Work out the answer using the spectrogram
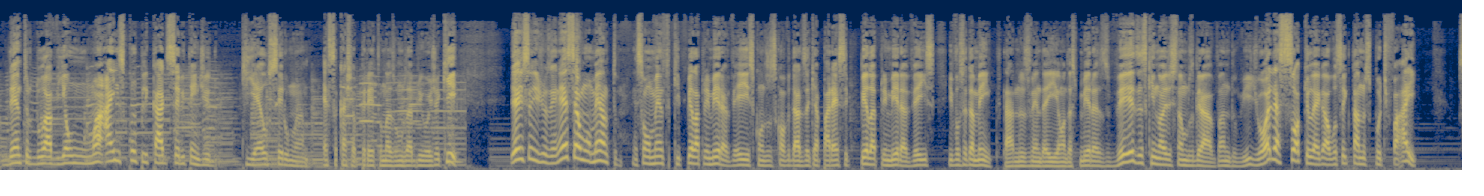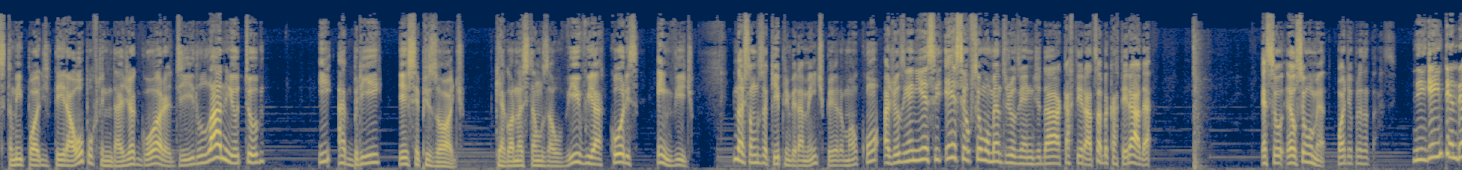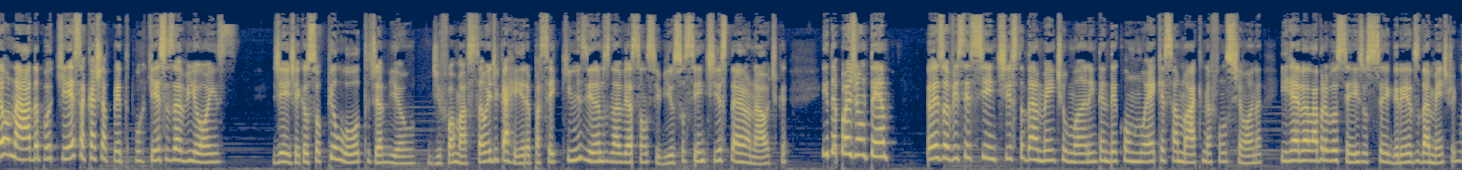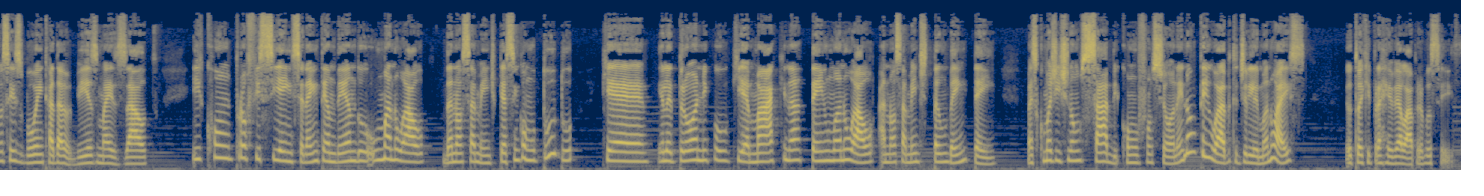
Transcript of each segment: dentro do avião mais complicado de ser entendido, que é o ser humano. Essa caixa preta nós vamos abrir hoje aqui. E é isso aí, José. Esse é o momento. Esse é o momento que, pela primeira vez, quando os convidados aqui aparecem pela primeira vez, e você também está nos vendo aí, é uma das primeiras vezes que nós estamos gravando o vídeo. Olha só que legal, você que está no Spotify, você também pode ter a oportunidade agora de ir lá no YouTube e abrir esse episódio. Que agora nós estamos ao vivo e a cores em vídeo. E nós estamos aqui, primeiramente, primeira mão, com a Josiane. E esse, esse é o seu momento, Josiane, de dar a carteirada. Sabe a carteirada? É, seu, é o seu momento. Pode apresentar-se. Ninguém entendeu nada porque essa caixa preta, porque esses aviões. Gente, é que eu sou piloto de avião, de formação e de carreira. Passei 15 anos na aviação civil, sou cientista aeronáutica. E depois de um tempo, eu resolvi ser cientista da mente humana, entender como é que essa máquina funciona e revelar para vocês os segredos da mente para que vocês voem cada vez mais alto e com proficiência, né? entendendo o manual da nossa mente. Porque assim como tudo que é eletrônico, que é máquina, tem um manual. A nossa mente também tem. Mas como a gente não sabe como funciona e não tem o hábito de ler manuais, eu tô aqui para revelar para vocês.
